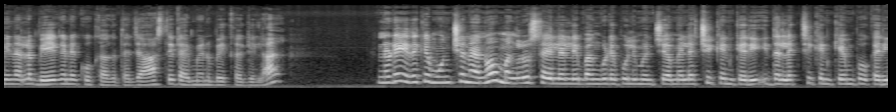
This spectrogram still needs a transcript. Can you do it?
ಮೀನೆಲ್ಲ ಬೇಗನೆ ಕುಕ್ ಆಗುತ್ತೆ. ಜಾಸ್ತಿ ಟೈಮ್ ಏನು ಬೇಕಾಗಿಲ್ಲ. ನೋಡಿ, ಇದಕ್ಕೆ ಮುಂಚೆ ನಾನು ಮಂಗಳೂರು ಸ್ಟೈಲಲ್ಲಿ ಬಂಗುಡೆ ಪುಲಿ ಮುಂಚೆ ಆಮೇಲೆ ಚಿಕನ್ ಕರಿ ಇದೆಲ್ಲ ಚಿಕನ್ ಕೆಂಪು ಕರಿ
